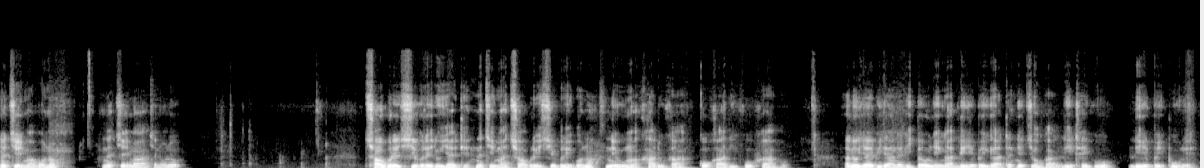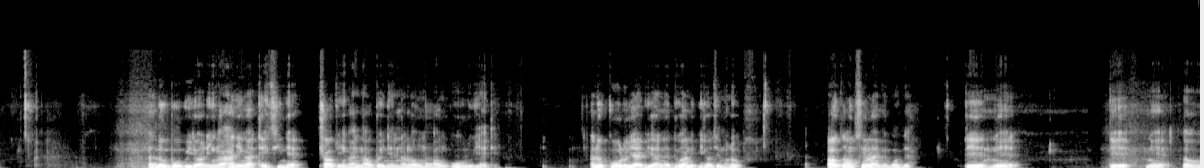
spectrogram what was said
နှစ်ချိန်မှာပေါ့နော်နှစ်ချိန်မှာကျွန်တော်တို့6ပရိ8ပရိလို့ရိုက်တယ်နှစ်ချိန်မှာ6ပရိ8ပရိပေါ့နော်နှစ်ဦးမှာခါဒုခကိုခါဒီကိုခါပေါ့ အဲ့လိုရိုက်ပြီးတာနဲ့ဒီ3ချိန်က4ပိတ်ကတစ်နှစ်ကျော်က4ထိပ်ကို4ပိတ်ပို့တယ်အဲ့လိုပို့ပြီးတော့ဒီ9ချိန်ကထိပ်စီးနဲ့6ချိန်ကနောက်ပိတ်နဲ့နှလုံးပေါင်း9လို့ရိုက်တယ်အဲ့လို9လို့ရိုက်ပြီးတာနဲ့သူကနေပြီးတော့ကျွန်တော်တို့အောက်ဆောင်ဆင်းလိုက်မယ်ပေါ့ဗျာဒီနှစ်ဒီနှစ်3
